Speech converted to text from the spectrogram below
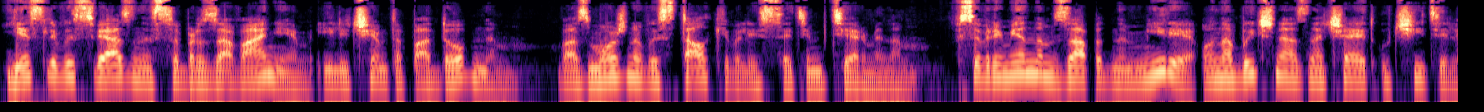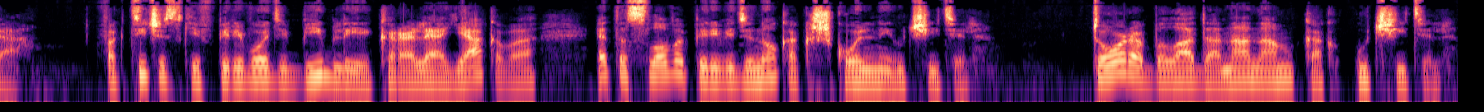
Если вы связаны с образованием или чем-то подобным, возможно, вы сталкивались с этим термином. В современном западном мире он обычно означает «учителя». Фактически в переводе Библии короля Якова это слово переведено как «школьный учитель». Тора была дана нам как «учитель».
